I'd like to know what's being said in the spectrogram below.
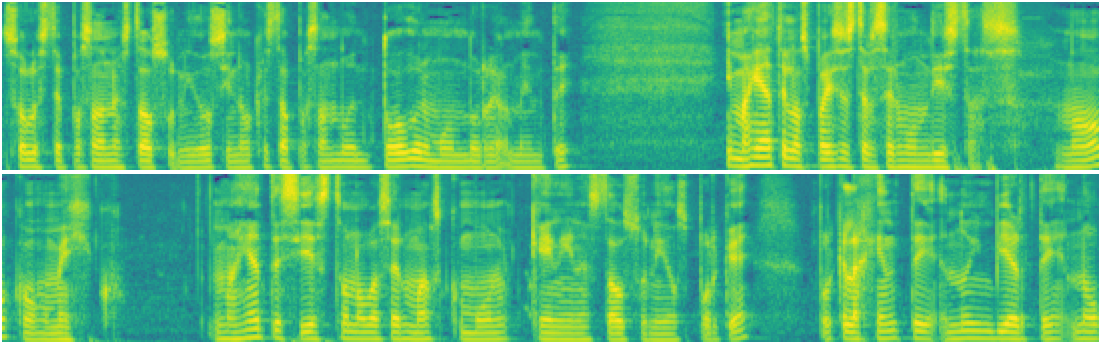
solo esté pasando en Estados Unidos, sino que está pasando en todo el mundo realmente. Imagínate en los países tercermundistas, ¿no? Como México. Imagínate si esto no va a ser más común que en Estados Unidos. ¿Por qué? Porque la gente no invierte, no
